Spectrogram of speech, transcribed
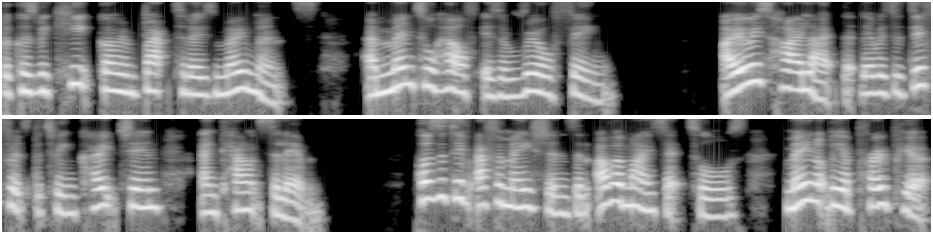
because we keep going back to those moments. And mental health is a real thing. I always highlight that there is a difference between coaching and counseling. Positive affirmations and other mindset tools may not be appropriate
